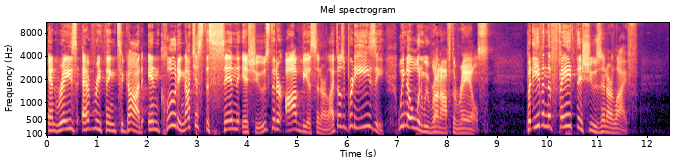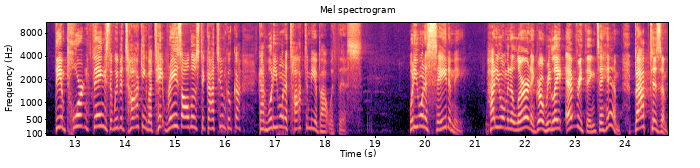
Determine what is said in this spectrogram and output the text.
and raise everything to God, including not just the sin issues that are obvious in our life, those are pretty easy. We know when we run off the rails. But even the faith issues in our life, the important things that we've been talking about, take, raise all those to God too and go, God, God, what do you want to talk to me about with this? What do you want to say to me? How do you want me to learn and grow? Relate everything to Him. Baptism,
